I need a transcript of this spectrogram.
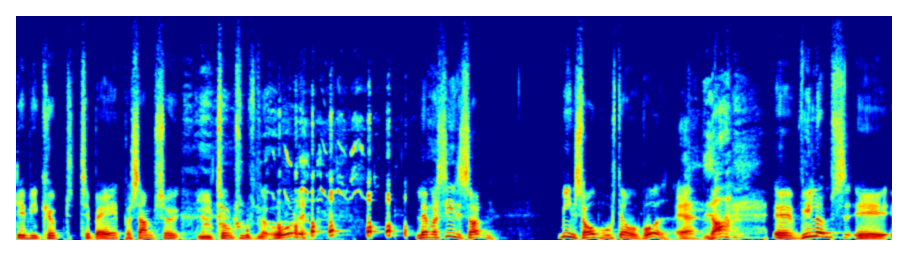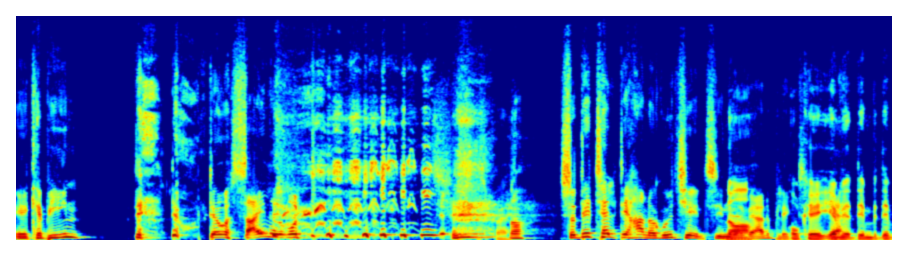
Det vi købte tilbage på Samsø i 2008. Lad mig sige det sådan. Min sovepose, den var våd. Ja. Nå, Øh, Willums øh, øh, kabine, det, det, det var sejlet rundt. Nå. Så det telt, det har nok udtjent sin Nå, øh, værnepligt. okay. Jamen, ja. det, det,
